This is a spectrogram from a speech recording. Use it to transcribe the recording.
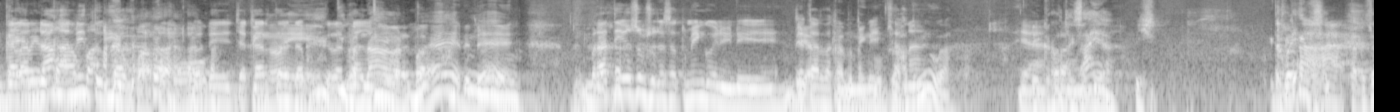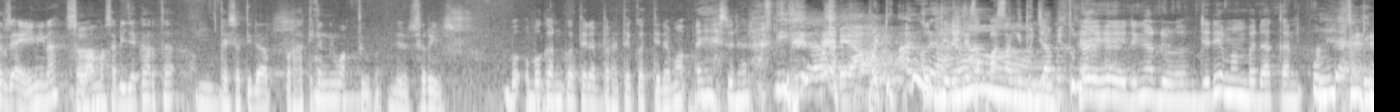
gelandangan apa. itu Iya, Pak. Pak. Kalau di Jakarta eh, gelandangan Pak. Eh, dede. berarti Yusuf sudah satu minggu ini di Jakarta kan satu minggu. Satu karena minggu, ya Eh, kurang tanya saya? Ih. Tapi, ah, ah, tapi serius eh ini nah selama saya di Jakarta kayak saya tidak perhatikan nih waktu Pak. Serius Bu- bukan kau tidak perhati kau tidak mau eh sudahlah Eh apa itu? kau Anda. tidak Dia mau pasang itu jam itu nah. hei hei dengar dulu jadi membedakan Anda saking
